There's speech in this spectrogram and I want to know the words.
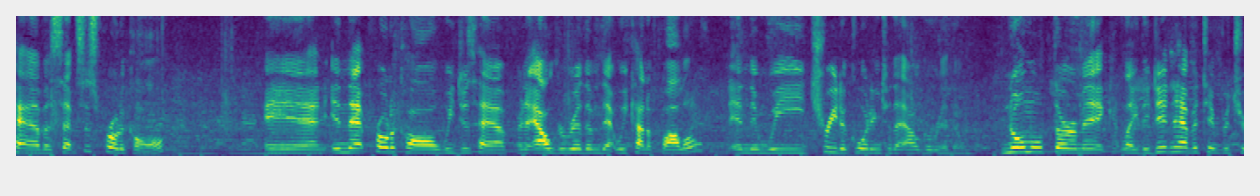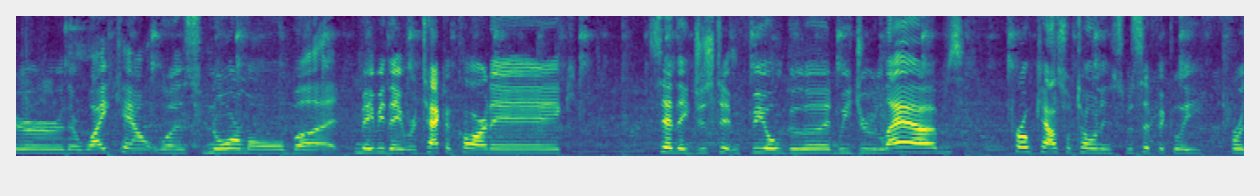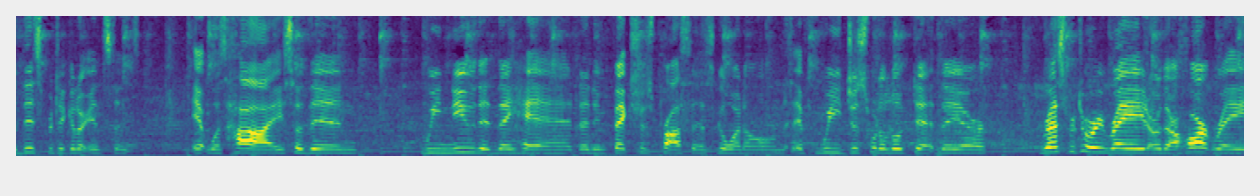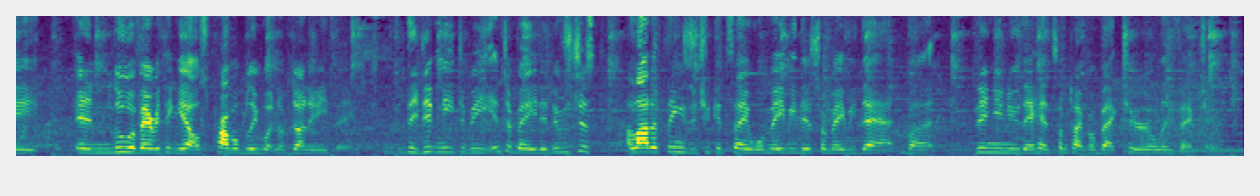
have a sepsis protocol. And in that protocol, we just have an algorithm that we kind of follow, and then we treat according to the algorithm. Normal thermic, like they didn't have a temperature, their white count was normal, but maybe they were tachycardic, said they just didn't feel good. We drew labs, procalcitonin specifically for this particular instance, it was high, so then we knew that they had an infectious process going on. If we just would have looked at their respiratory rate or their heart rate in lieu of everything else, probably wouldn't have done anything. They didn't need to be intubated. It was just a lot of things that you could say, well, maybe this or maybe that, but then you knew they had some type of bacterial infection.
